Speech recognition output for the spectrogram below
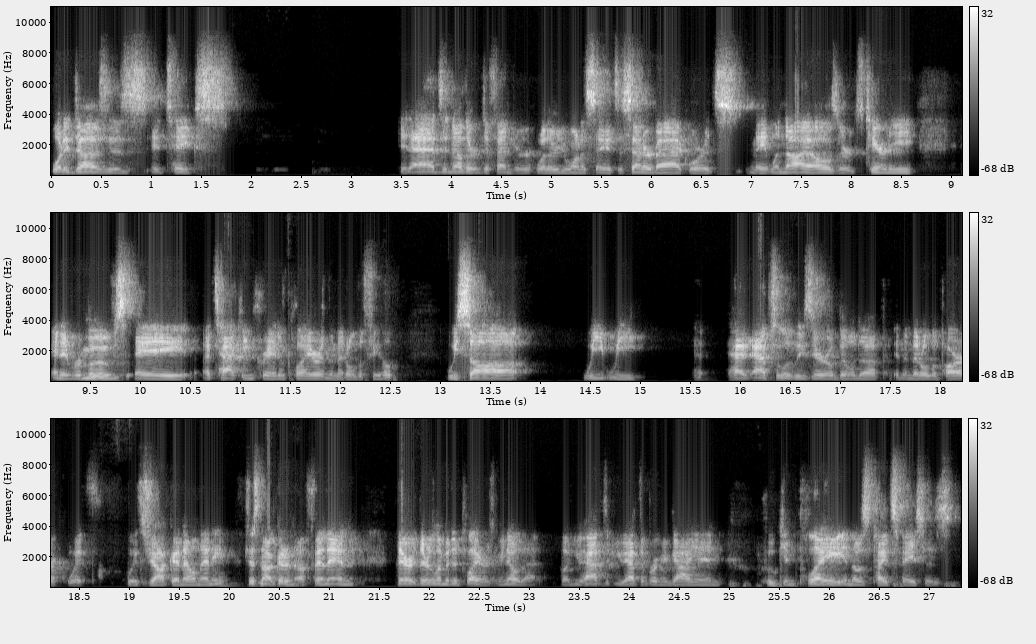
what it does is it takes it adds another defender, whether you want to say it's a center back or it's Maitland Niles or it's Tierney, and it removes a attacking creative player in the middle of the field. We saw we we had absolutely zero buildup in the middle of the park with with Xhaka and Elneny, just not good enough. And and they're they're limited players. We know that but you have to you have to bring a guy in who can play in those tight spaces,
